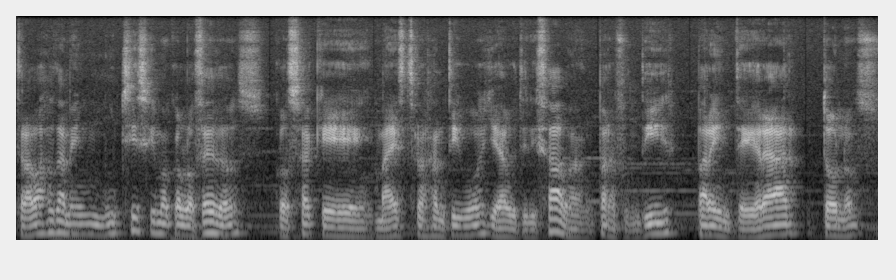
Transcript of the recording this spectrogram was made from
Trabajo también muchísimo con los dedos, cosa que maestros antiguos ya utilizaban para fundir, para integrar tonos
